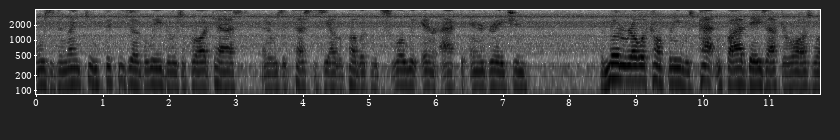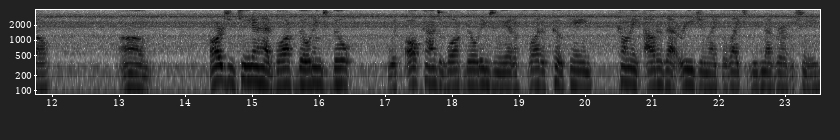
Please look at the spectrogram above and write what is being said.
was it the 1950s I believe there was a broadcast and it was a test to see how the public would slowly interact to integration. The Motorola company was patented five days after Roswell. Um, Argentina had block buildings built with all kinds of block buildings and we had a flood of cocaine coming out of that region like the likes we've never ever seen.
